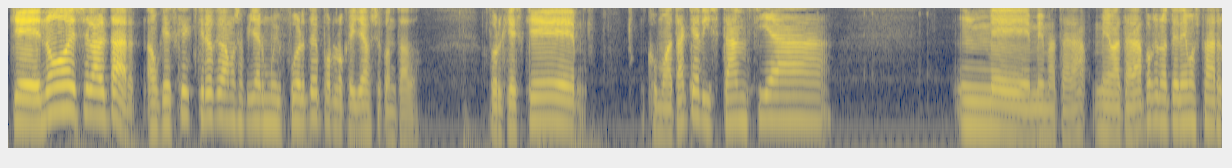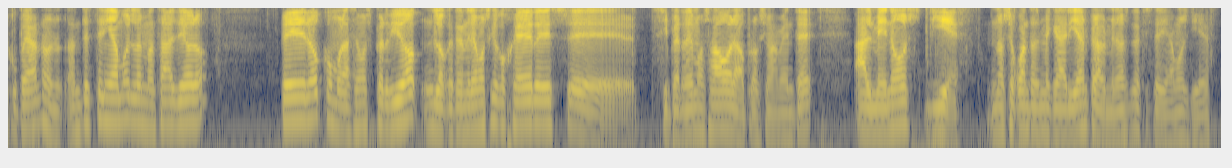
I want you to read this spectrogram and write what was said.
Que no es el altar, aunque es que creo que vamos a pillar muy fuerte por lo que ya os he contado. Porque es que como ataque a distancia me, matará. Me matará porque no tenemos para recuperarnos. Antes teníamos las manzanas de oro, pero como las hemos perdido, lo que tendremos que coger es, eh, si perdemos ahora o próximamente, al menos 10. No sé cuántas me quedarían, pero al menos necesitaríamos 10.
